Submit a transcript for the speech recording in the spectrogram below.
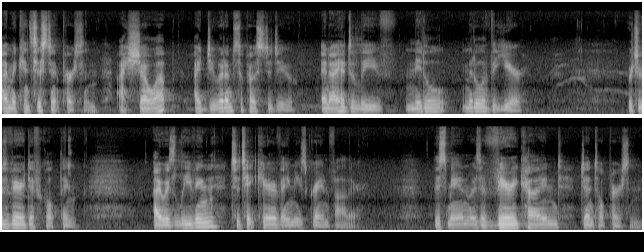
I'm a consistent person. I show up, I do what I'm supposed to do, and I had to leave middle middle of the year, which was a very difficult thing. I was leaving to take care of Amy's grandfather. This man was a very kind, gentle person,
